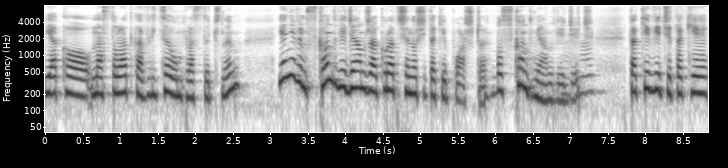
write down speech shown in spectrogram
jako nastolatka w liceum plastycznym. Ja nie wiem skąd wiedziałam, że akurat się nosi takie płaszcze, bo skąd miałam wiedzieć? Takie, wiecie, takie,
